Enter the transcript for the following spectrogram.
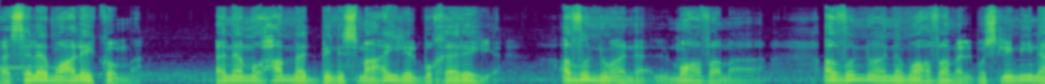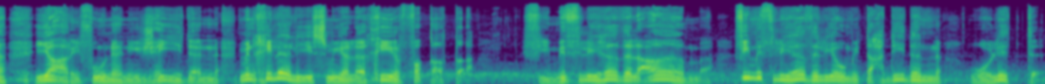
السلام عليكم. أنا محمد بن إسماعيل البخاري. أظن أن المعظم أظن أن معظم المسلمين يعرفونني جيدا من خلال اسمي الأخير فقط. في مثل هذا العام في مثل هذا اليوم تحديدا ولدت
